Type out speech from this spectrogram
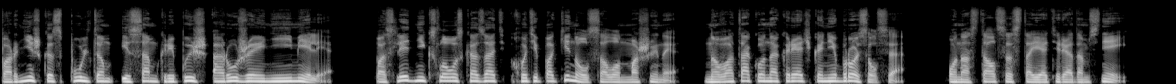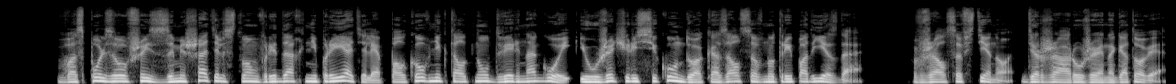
Парнишка с пультом и сам крепыш оружия не имели. Последний, к слову сказать, хоть и покинул салон машины, но в атаку на крячка не бросился. Он остался стоять рядом с ней. Воспользовавшись замешательством в рядах неприятеля, полковник толкнул дверь ногой и уже через секунду оказался внутри подъезда. Вжался в стену, держа оружие наготове.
